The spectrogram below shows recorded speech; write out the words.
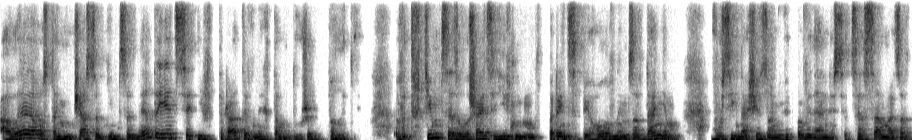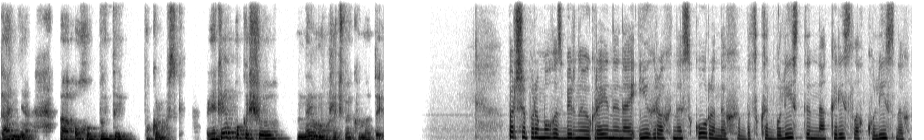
Але останнім часом їм це не дається, і втрати в них там дуже великі. Втім, це залишається їхнім в принципі головним завданням в усій нашій зоні відповідальності. Це саме завдання охопити Покровськ, яке поки що не можуть виконати. Перша перемога збірної України на іграх нескорених. Баскетболісти на кріслах колісних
